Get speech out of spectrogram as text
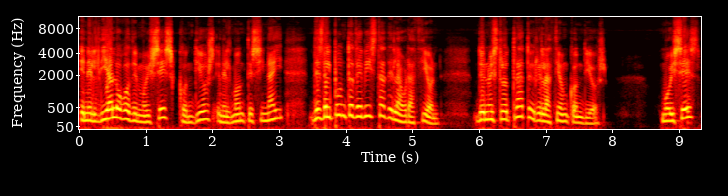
en el diálogo de Moisés con Dios en el monte Sinaí desde el punto de vista de la oración, de nuestro trato y relación con Dios. Moisés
